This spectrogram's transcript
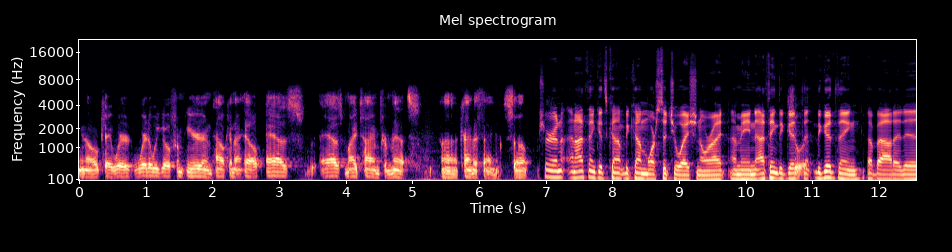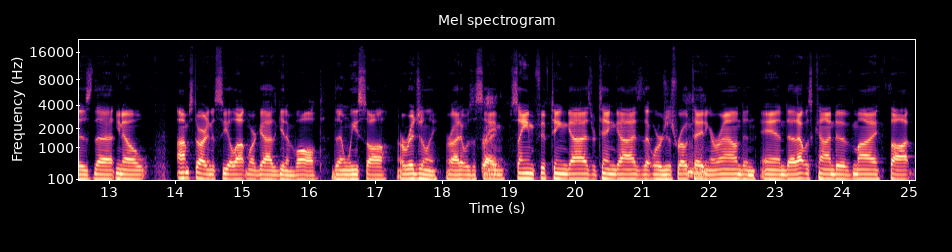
you know okay where where do we go from here and how can i help as as my time permits uh, kind of thing. So. Sure and, and i think it's come, become more situational right? I mean i think the good sure. th- the good thing about it is that you know I'm starting to see a lot more guys get involved than we saw originally. Right, it was the same right. same 15 guys or 10 guys that were just mm-hmm. rotating mm-hmm. around, and and uh, that was kind of my thought.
